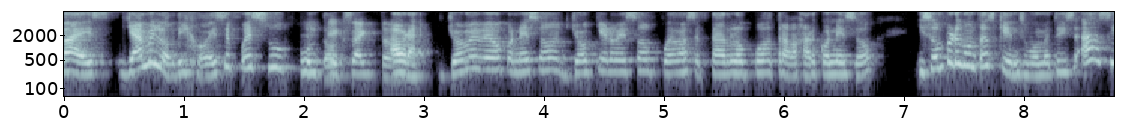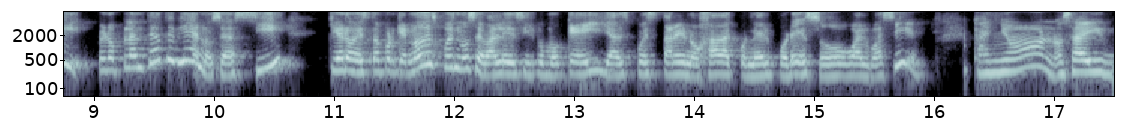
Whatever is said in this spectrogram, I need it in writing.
va, es, ya me lo dijo, ese fue su punto. Exacto. Ahora, yo me veo con eso, yo quiero eso, puedo aceptarlo, puedo trabajar con eso. Y son preguntas que en su momento dices, ah, sí, pero planteate bien, o sea, sí quiero esto, porque no después no se vale decir como, ok, ya después estar enojada con él por eso o algo así. Cañón, o sea, y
